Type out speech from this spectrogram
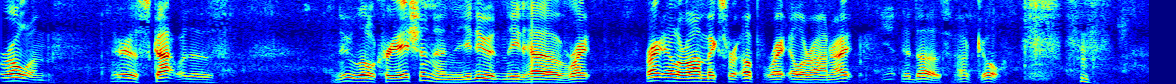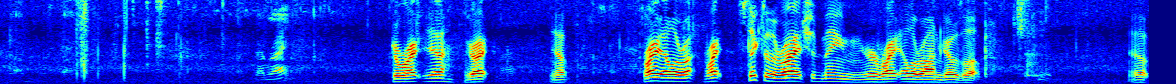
Rolling. Here is Scott with his new little creation, and you do need to have right right aileron makes for upright aileron, right? Yep. It does. Oh, cool. Is that right? Go right, yeah, you're right. Yep. Right aileron, right. Stick to the right should mean your right aileron goes up. Yep.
